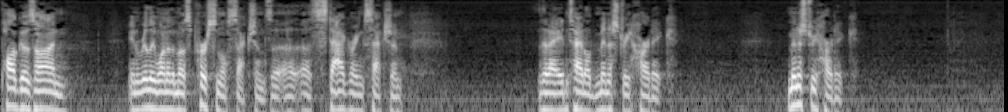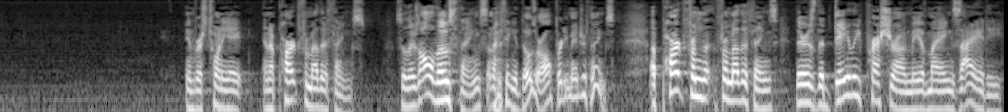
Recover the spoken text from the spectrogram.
Paul goes on in really one of the most personal sections, a, a staggering section that I entitled Ministry Heartache. Ministry Heartache. In verse 28, and apart from other things. So there's all those things, and I'm thinking those are all pretty major things. Apart from, the, from other things, there is the daily pressure on me of my anxiety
